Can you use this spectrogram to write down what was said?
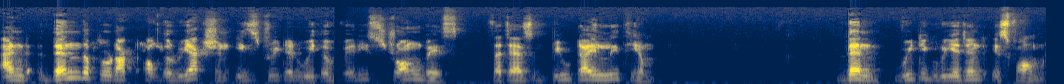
and then the product of the reaction is treated with a very strong base such as butyl lithium. Then Wittig reagent is formed.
